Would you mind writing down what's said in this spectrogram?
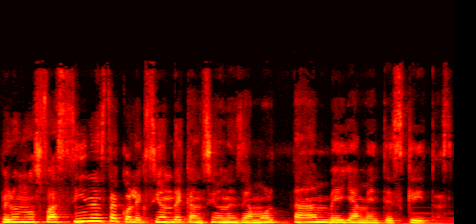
pero nos fascina esta colección de canciones de amor tan bellamente escritas.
